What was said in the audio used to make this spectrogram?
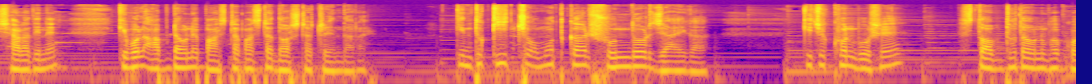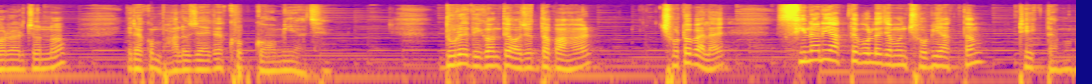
সারাদিনে কেবল আপ ডাউনে পাঁচটা পাঁচটা, দশটা ট্রেন দাঁড়ায়। কিন্তু কি চমৎকার সুন্দর জায়গা। কিছুক্ষণ বসে স্তব্ধতা অনুভব করার জন্য এরকম ভালো জায়গা খুব কমই আছে। দূরে দিগন্তে অযোধ্যা পাহাড়, ছোটবেলায় সিনারি আঁকতে বললে যেমন ছবি আঁকতাম, ঠিক তেমন।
